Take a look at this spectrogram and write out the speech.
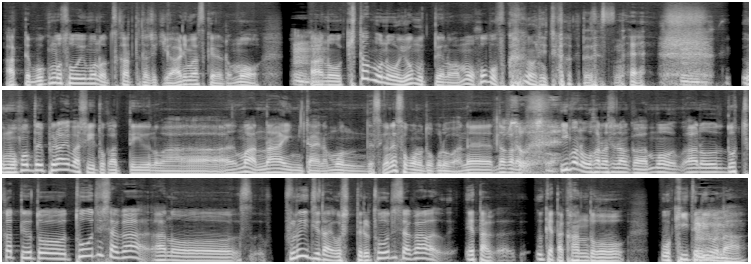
あって、僕もそういうものを使ってた時期がありますけれども、うん、あの、来たものを読むっていうのはもうほぼ不可能に近くてですね、もう本当にプライバシーとかっていうのは、まあないみたいなもんですよね、そこのところはね。だから。今のお話なんかはもう、あの、どっちかっていうと、当事者が、あの、す古い時代を知ってる当事者が得た、受けた感動を聞いてるような、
